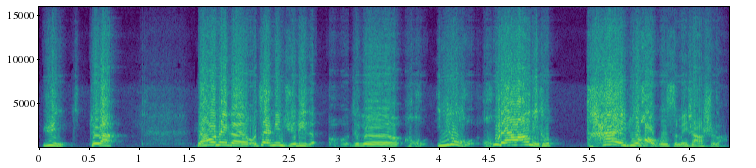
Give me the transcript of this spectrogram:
运，对吧？然后那个，我再给你举例子，这个互移动互互联网里头太多好公司没上市了，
